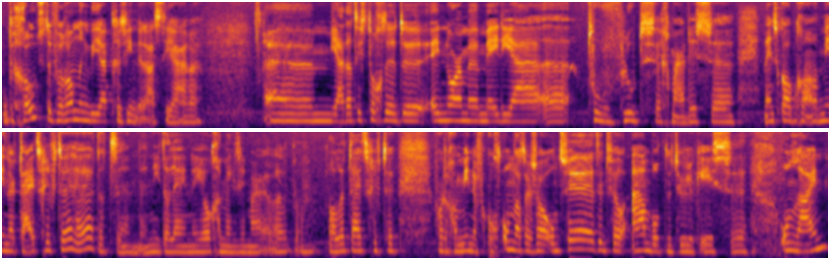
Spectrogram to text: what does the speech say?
de grootste verandering die je hebt gezien de laatste jaren? Ehm, ja, dat is toch de, de enorme media eh, toevloed, zeg maar. Dus eh, mensen kopen gewoon minder tijdschriften. Hè? Dat, eh, niet alleen de yoga magazine, maar alle tijdschriften worden gewoon minder verkocht. Omdat er zo ontzettend veel aanbod natuurlijk is online.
